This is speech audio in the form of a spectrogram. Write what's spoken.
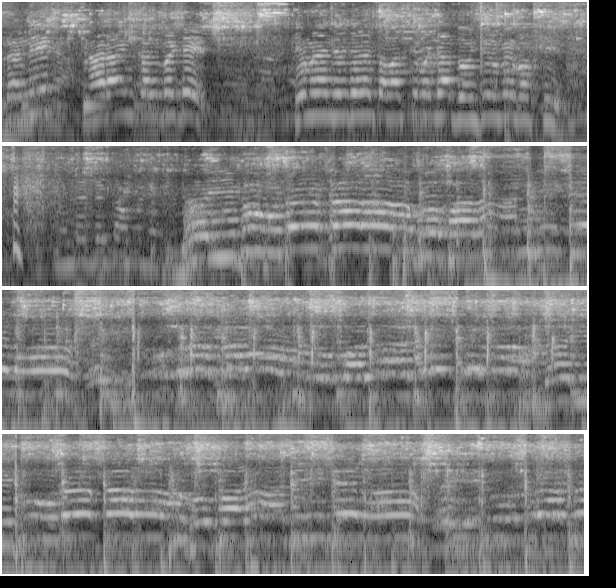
प्रणित नारायण कलबटे ते म्हणाले समाजचे म्हणजे दोनशे रुपये बक्षीस Thank you.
